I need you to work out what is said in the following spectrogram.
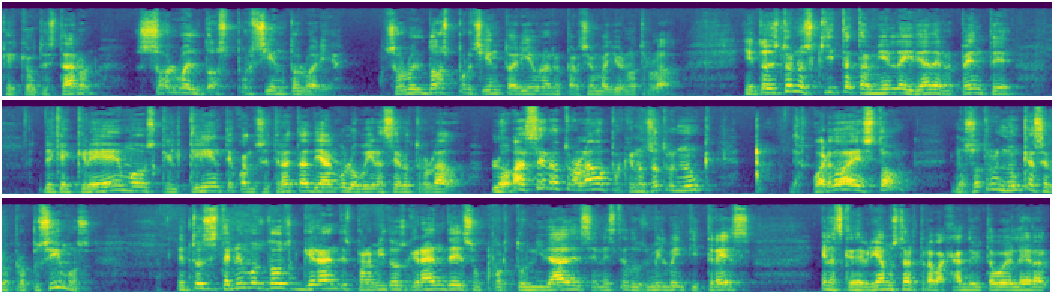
que contestaron, solo el 2% lo haría. Solo el 2% haría una reparación mayor en otro lado. Y entonces esto nos quita también la idea de repente de que creemos que el cliente cuando se trata de algo lo va a a hacer otro lado. Lo va a hacer otro lado porque nosotros nunca, de acuerdo a esto, nosotros nunca se lo propusimos. Entonces tenemos dos grandes, para mí dos grandes oportunidades en este 2023 en las que deberíamos estar trabajando. Ahorita voy a leer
